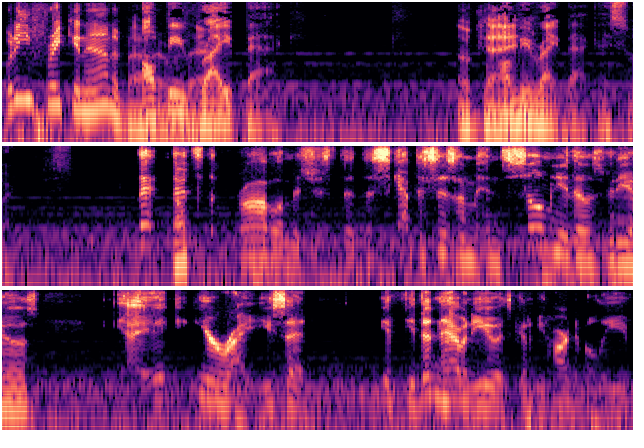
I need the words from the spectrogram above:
What are you freaking out about? I'll over be there? right back. Okay. I'll be right back. I swear. Just- That, that's the problem. It's just the, the skepticism in so many of those videos. I- You're right. You said if it doesn't happen to you, it's going to be hard to believe.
